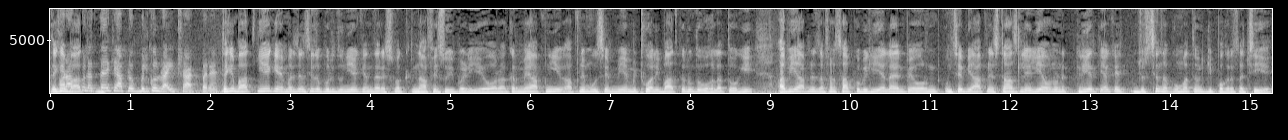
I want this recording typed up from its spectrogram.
देखिए, बात- लगता है कि आप लोग बिल्कुल राइट ट्रैक पर हैं? देखिए बात ये है कि इमरजेंसी तो पूरी दुनिया के अंदर इस वक्त नाफिस हुई पड़ी है। और अगर मैं अपनी अपने मुँह से मियाँ मिठू वाली बात करूँ तो वो गलत होगी। अभी आपने ज़फ़र साहब को भी लिया लाइन पे और उनसे भी आपने स्टांस ले लिया। उन्होंने क्लियर किया कि जो सिंध हुकूमत है उनकी प्रोग्रेस अच्छी है।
